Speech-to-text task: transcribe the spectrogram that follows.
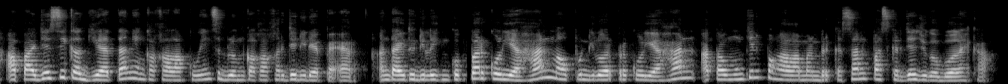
apa aja sih kegiatan yang Kakak lakuin sebelum Kakak kerja di DPR? Entah itu di lingkup perkuliahan maupun di luar perkuliahan, atau mungkin pengalaman berkesan pas kerja juga boleh, Kak.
